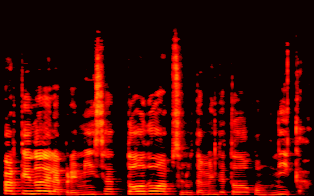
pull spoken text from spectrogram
partiendo de la premisa todo, absolutamente todo comunica.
